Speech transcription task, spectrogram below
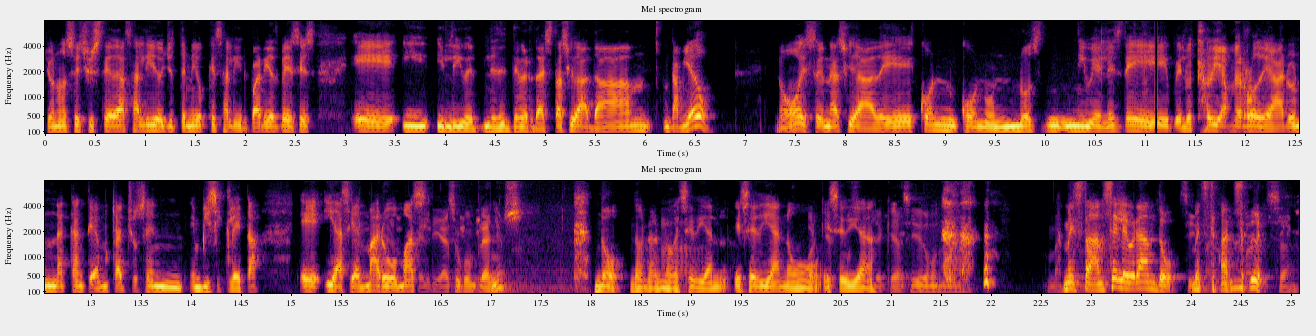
Yo no sé si usted ha salido, yo he tenido que salir varias veces eh, y, de verdad esta ciudad da, da miedo. ¿no? Es una ciudad con, unos niveles de... El otro día me rodearon una cantidad de muchachos en, bicicleta eh, y hacían maromas. ¿El día de su cumpleaños? No, no, no, no, ese día no, ese día no, ese día. Que ha sido una, me estaban celebrando, me estaban celebrando.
